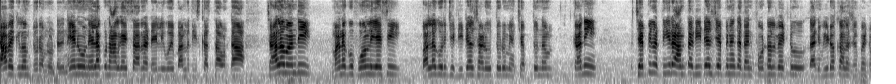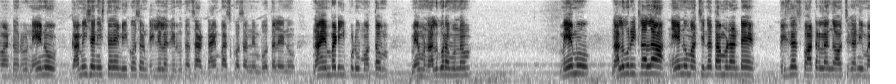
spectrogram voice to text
యాభై కిలోమీటర్ దూరంలో ఉంటుంది. నేను నెలకు నాలుగైదు సార్లు ఢిల్లీ పోయి బండ్లు తీసుకొస్తా ఉంటా. చాలామంది మనకు ఫోన్లు చేసి బళ్ళ గురించి డీటెయిల్స్ అడుగుతారు మేము చెప్తున్నాం. కానీ చెప్పిన తీరా అంత డీటెయిల్స్ చెప్పినాక దాని ఫోటోలు పెట్టు దాని వీడియో కాల్ చూపెట్టమంటారు నేను కమిషన్ ఇస్తేనే మీకోసం ఢిల్లీలో తిరుగుతా సార్ టైంపాస్ కోసం నేను పోతలేను. నా ఎంబడి ఇప్పుడు మొత్తం మేము నలుగురం ఉన్నాం. మేము నలుగురిట్లలా నేను మా చిన్న తమ్ముడు అంటే బిజినెస్ పార్ట్నర్లం కావచ్చు కానీ మా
